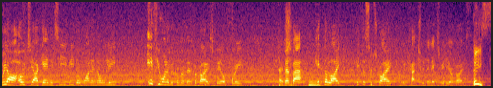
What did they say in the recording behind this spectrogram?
We are OTR Gaming TV, the one and only. If you want to become a member, guys, feel free. Remember, hit the like, hit the subscribe, and we'll catch you in the next video, guys. Peace.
